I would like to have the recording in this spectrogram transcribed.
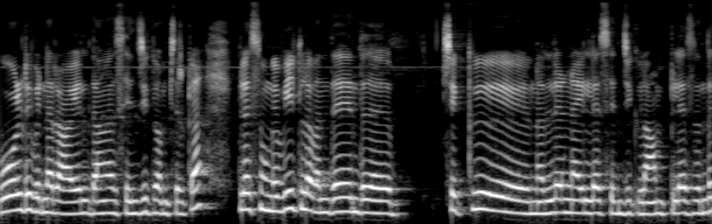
கோல்டு வின்னர் ஆயில் தாங்க செஞ்சு காமிச்சிருக்கேன். ப்ளஸ் உங்கள் வீட்டில் வந்து இந்த செக்கு நல்லெண்ணெயில் செஞ்சுக்கலாம் ப்ளஸ் வந்து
